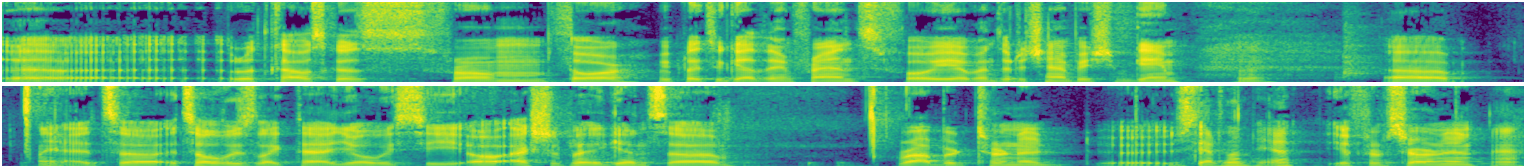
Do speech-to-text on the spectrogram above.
uh, Rutkauskas from Thor. We played together in France for a year. Went to the championship game. Uh, yeah, it's uh, it's always like that. You always see. Oh, I actually play against uh, Robert Turner uh, Stefan, yeah, yeah, from Stjarnan.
